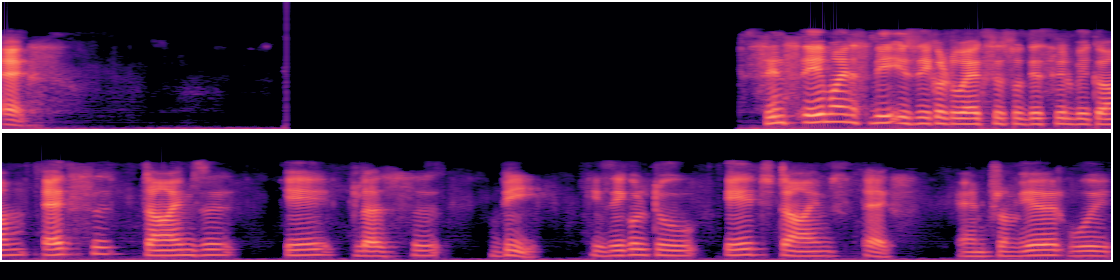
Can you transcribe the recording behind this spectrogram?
x. Since a minus b is equal to x so this will become x times a plus b is equal to 8 times x. And from here we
